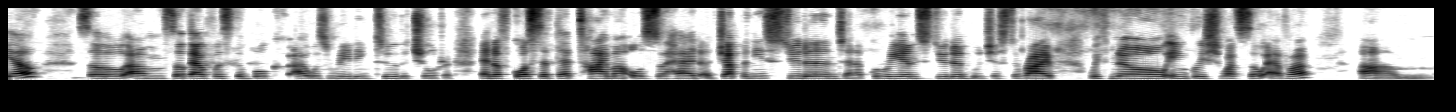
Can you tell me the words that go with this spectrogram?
Palacio. So, um, so that was the book I was reading to the children. And of course, at that time, I also had a Japanese student and a Korean student who just arrived with no English whatsoever. Um,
